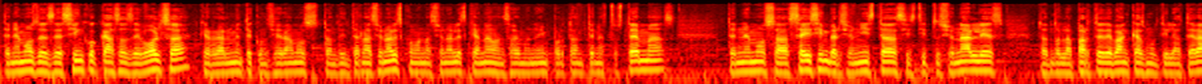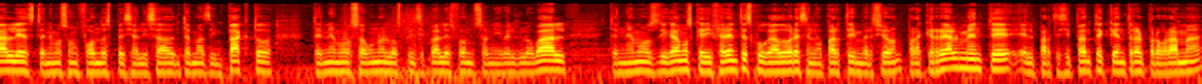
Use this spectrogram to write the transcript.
Tenemos desde cinco casas de bolsa que realmente consideramos tanto internacionales como nacionales que han avanzado de manera importante en estos temas. Tenemos a seis inversionistas institucionales, tanto la parte de bancas multilaterales, tenemos un fondo especializado en temas de impacto, tenemos a uno de los principales fondos a nivel global, tenemos, digamos que diferentes jugadores en la parte de inversión para que realmente el participante que entra al programa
